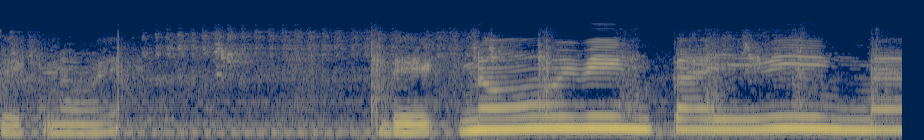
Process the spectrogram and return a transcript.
เด็กน้อย เด็กน้อยวิ่งไปวิ่งมา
